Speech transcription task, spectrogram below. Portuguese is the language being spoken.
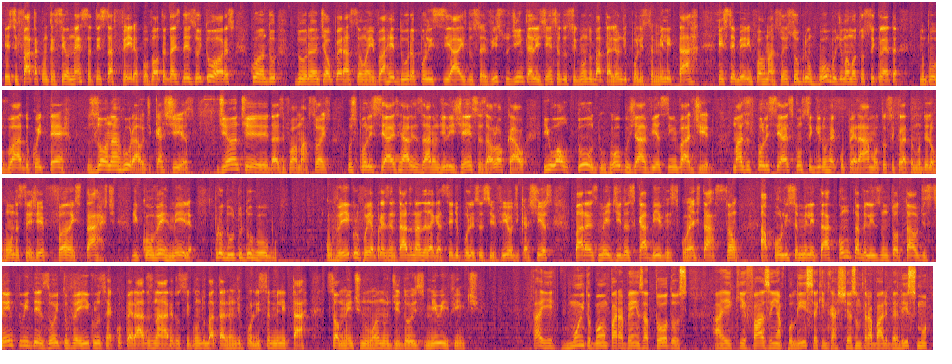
Esse fato aconteceu nesta terça-feira, por volta das 18 horas, quando, durante a operação em varredura, policiais do Serviço de Inteligência do 2 Batalhão de Polícia Militar receberam informações sobre um roubo de uma motocicleta no povoado Coiter, zona rural de Caxias. Diante das informações, os policiais realizaram diligências ao local e o autor do roubo já havia se invadido. Mas os policiais conseguiram recuperar a motocicleta modelo Honda CG Fan Start de cor vermelha, produto do roubo. O veículo foi apresentado na Delegacia de Polícia Civil de Caxias para as medidas cabíveis. Com esta ação, a Polícia Militar contabiliza um total de 118 veículos recuperados na área do 2 Batalhão de Polícia Militar somente no ano de 2020. Tá aí, muito bom, parabéns a todos aí que fazem a polícia aqui em Caxias um trabalho belíssimo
